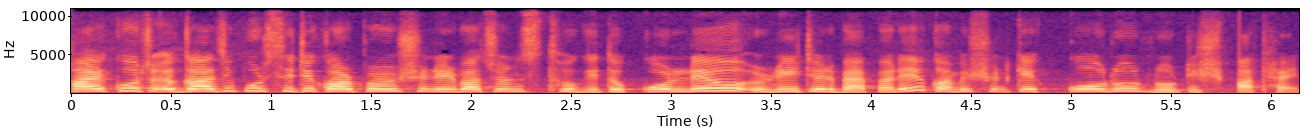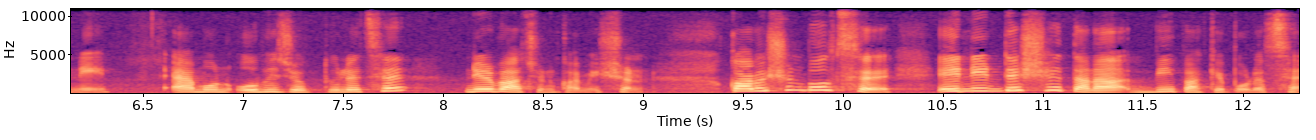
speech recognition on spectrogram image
হাইকোর্ট গাজীপুর সিটি কর্পোরেশন নির্বাচন স্থগিত করলেও রিটের ব্যাপারে কমিশনকে কোনো নোটিশ পাঠায়নি। এমন অভিযোগ তুলেছে নির্বাচন কমিশন। কমিশন বলছে, এই নির্দেশে তারা বিপাকে পড়েছে।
